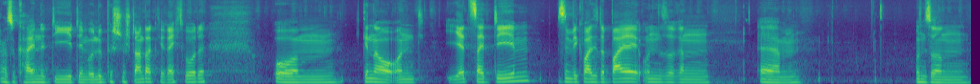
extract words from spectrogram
Also keine, die dem olympischen Standard gerecht wurde. Um, genau, und jetzt seitdem sind wir quasi dabei, unseren, ähm, unseren,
